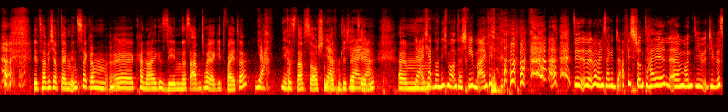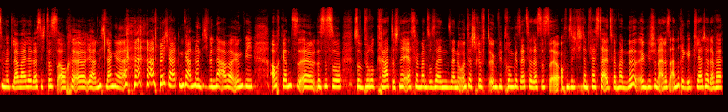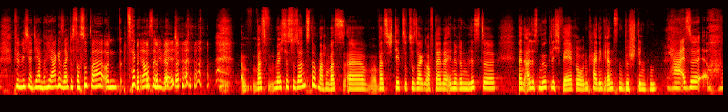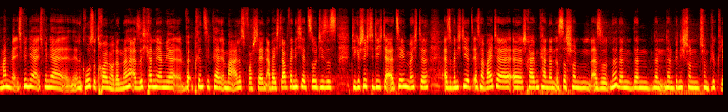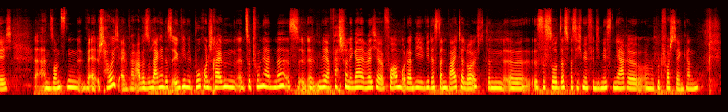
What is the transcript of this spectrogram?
jetzt habe ich auf deinem Instagram-Kanal äh, gesehen, das Abenteuer geht weiter. Ja, ja. Das darfst du auch schon ja. öffentlich erzählen. Ja, ja. Ne? Ähm, ja ich habe noch nicht mal unterschrieben eigentlich. die, wenn ich sage, darf ich es schon teilen? Ähm, und die, die wissen mittlerweile, dass ich das auch äh, ja nicht lange durchhalten kann. Und ich bin da aber irgendwie auch ganz, äh, das ist so, so bürokratisch. Ne? Erst wenn man so sein, seine Unterschrift irgendwie drum gesetzt hat, das ist äh, offensichtlich dann fester, als wenn man ne, irgendwie schon alles andere geklärt hat. Aber für mich, und die haben doch Ja gesagt, ist doch super. Und zack, raus in die Welt. was möchtest du sonst noch machen? Was, äh, was steht sozusagen auf deiner inneren Liste, wenn alles möglich wäre und keine Grenzen bestünden? Ja, also, oh Mann, ich bin ja, ich bin ja eine große Träumerin, ne? Also ich kann ja mir prinzipiell immer alles vorstellen. Aber ich glaube, wenn ich jetzt so dieses, die Geschichte, die ich da erzählen möchte, also wenn ich die jetzt erstmal weiter äh, schreiben kann, dann ist das schon, also, ne, dann, dann, dann, dann bin ich schon, schon glücklich ansonsten äh, schaue ich einfach. Aber solange das irgendwie mit Buch und Schreiben äh, zu tun hat, ne, ist äh, mir fast schon egal, in welcher Form oder wie, wie das dann weiterläuft, dann äh, ist es so das, was ich mir für die nächsten Jahre gut vorstellen kann.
